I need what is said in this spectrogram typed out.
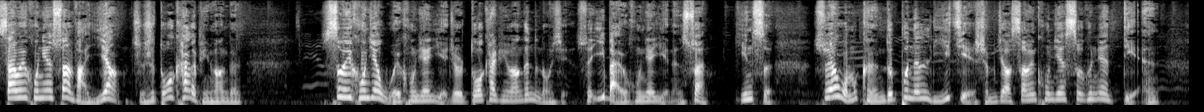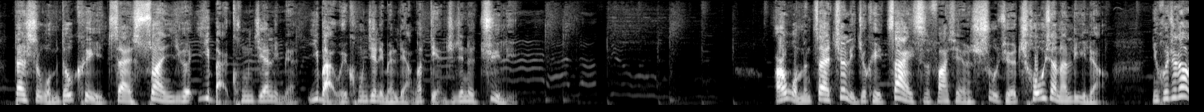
三维空间算法一样，只是多开个平方根。四维空间、五维空间也就是多开平方根的东西，所以一百维空间也能算。因此，虽然我们可能都不能理解什么叫三维空间、四维空间的点，但是我们都可以在算一个一百空间里面、一百维空间里面两个点之间的距离。而我们在这里就可以再一次发现数学抽象的力量。你会知道，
